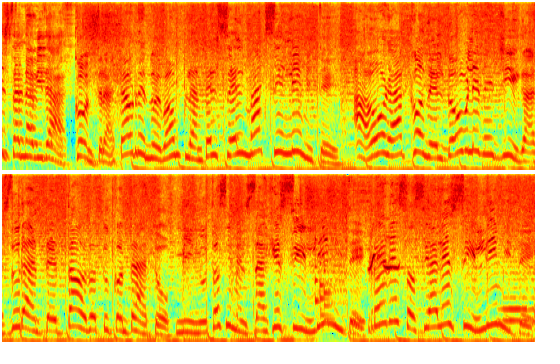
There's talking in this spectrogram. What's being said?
esta Navidad. Contrata o renueva un plan Telcel Max sin límite. Ahora con el doble de gigas durante todo tu contrato. Minutos y mensajes sin límite. Redes sociales sin límite.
